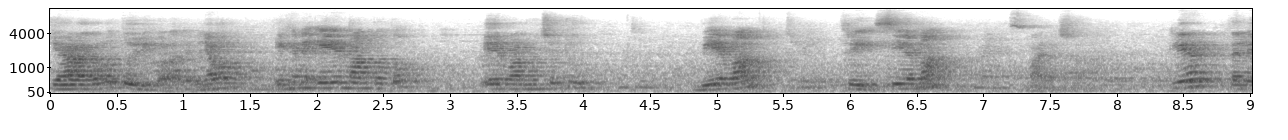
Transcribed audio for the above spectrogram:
চেহারাগুলো তৈরি করা যাবে। যেমন এখানে এ এর মান কত? এ এর মান হচ্ছে টু বি এর মান থ্রি সি এর মান মাইনাস ওয়ান ক্লিয়ার তাহলে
